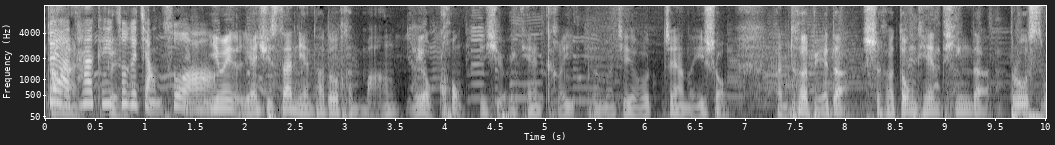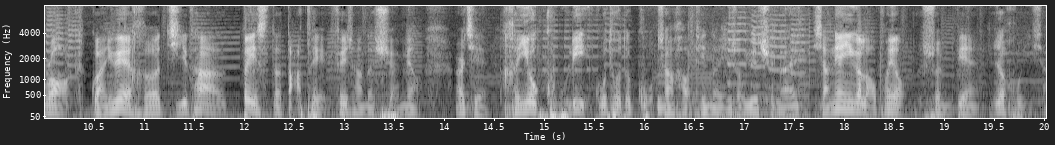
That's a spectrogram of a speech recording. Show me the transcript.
对啊，他可以做个讲座啊，因为连续三年他都很忙，没有空，也许有一天可以。那么借由这样的一首很特别的、适合冬天听的 blues rock，管乐和吉他、贝斯的搭配非常的玄妙，而且很有鼓励，骨头的鼓，非常好听的一首乐曲，来想念一个老朋友，顺便热乎一下。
